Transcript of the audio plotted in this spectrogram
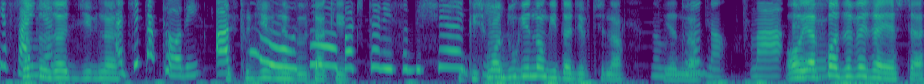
Jest Co fajnie. tu za dziwne... A gdzie ta Tori? A Coś tu dziwny był taki. zobacz, Tori sobie siedzi. Jakieś ma długie nogi ta dziewczyna. No trudno. Ma, O, ja y, wchodzę wyżej jeszcze.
